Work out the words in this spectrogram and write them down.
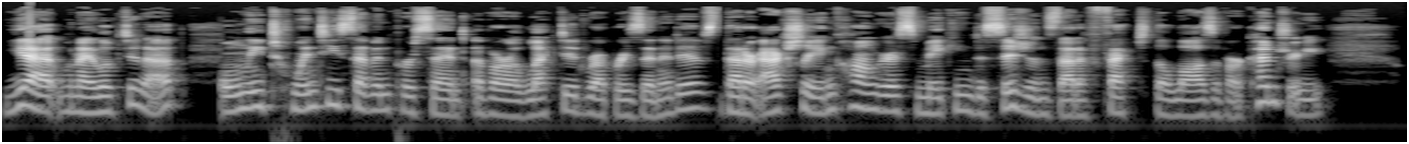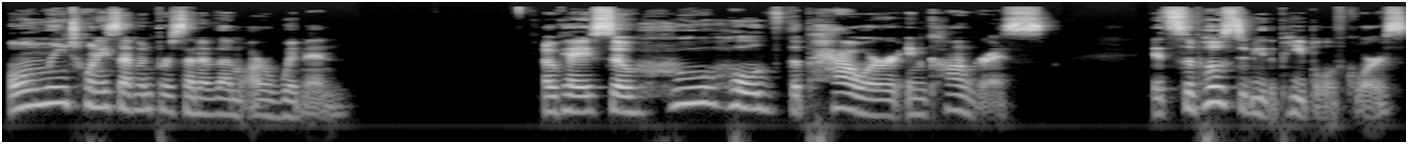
Yet, when I looked it up, only 27% of our elected representatives that are actually in Congress making decisions that affect the laws of our country, only 27% of them are women. Okay, so who holds the power in Congress? It's supposed to be the people, of course,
